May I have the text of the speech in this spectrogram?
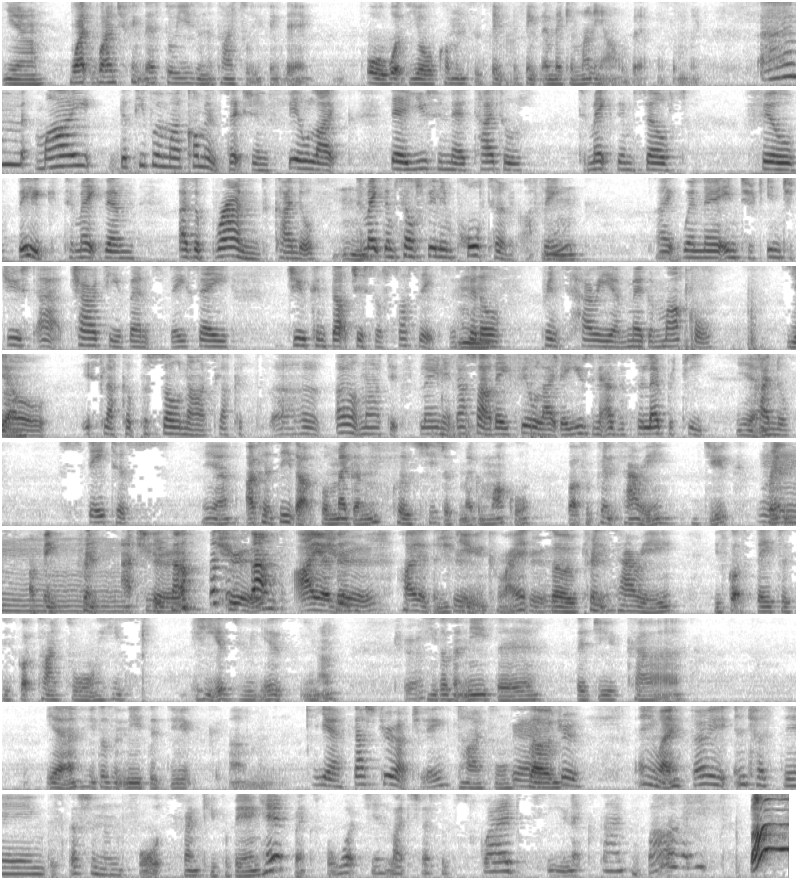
Yeah. Why why do you think they're still using the title? You think they or what do your commenters think? They think they're making money out of it or something? Um, my the people in my comment section feel like they're using their titles to make themselves feel big, to make them as a brand, kind of, to mm. make themselves feel important. I think, mm. like when they're intro- introduced at charity events, they say Duke and Duchess of Sussex instead mm. of Prince Harry and Meghan Markle. So it's like a persona. It's like a uh, I don't know how to explain it. That's how they feel like they're using it as a celebrity Yeah. kind of status. Yeah, I can see that for Meghan because she's just Meghan Markle. But for Prince Harry, Duke, Prince, I think Prince actually true, sound, true, sounds higher than higher than True, Duke, right? true, so Prince Harry, he's got status, he's got title, he's he is who he is, you know. True. He doesn't need the the Duke. Uh, yeah, he doesn't need the Duke um, Yeah, that's true actually. title. Yeah, so that's true. Anyway, very interesting discussion and thoughts. Thank you for being here. Thanks for watching. Like, share, subscribe. See you next time. Bye. Bye.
